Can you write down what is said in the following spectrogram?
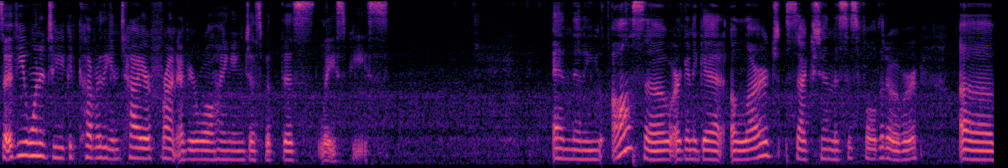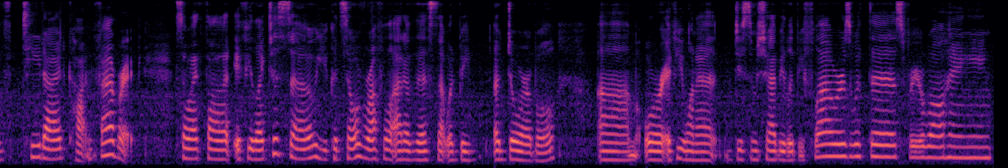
So if you wanted to, you could cover the entire front of your wall hanging just with this lace piece. And then you also are going to get a large section, this is folded over, of tea-dyed cotton fabric. So I thought if you like to sew, you could sew a ruffle out of this. That would be adorable. Um, or if you want to do some shabby loopy flowers with this for your wall hanging,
